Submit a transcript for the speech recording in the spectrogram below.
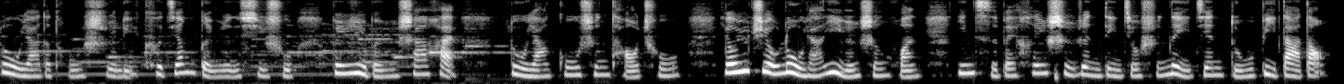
陆牙的同事李克江等人悉数被日本人杀害，陆牙孤身逃出。由于只有陆牙一人生还，因此被黑市认定就是内奸独臂大盗。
